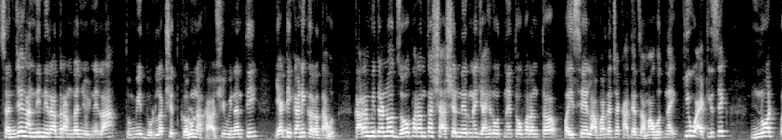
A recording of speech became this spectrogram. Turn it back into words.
संजय गांधी निराधार अनुदान योजनेला तुम्ही दुर्लक्षित करू नका अशी विनंती या ठिकाणी करत आहोत. कारण मित्रांनो जोपर्यंत शासन निर्णय जाहीर होत नाही तोपर्यंत पैसे लाभार्थ्यांच्या खात्यात जमा होत नाही. किंवा ॲटलिस्ट एक नोट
